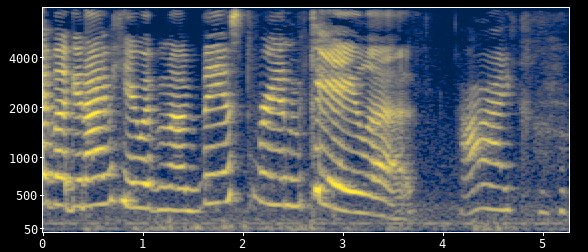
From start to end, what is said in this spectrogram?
Hi, Bug, and I'm here with my best friend, Michaela. Hi.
